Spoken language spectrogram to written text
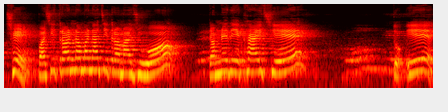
છે. પછી ત્રણ નંબરના ચિત્રમાં જુઓ. તમને દેખાય છે. તો એ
